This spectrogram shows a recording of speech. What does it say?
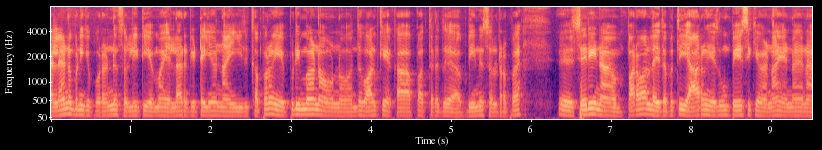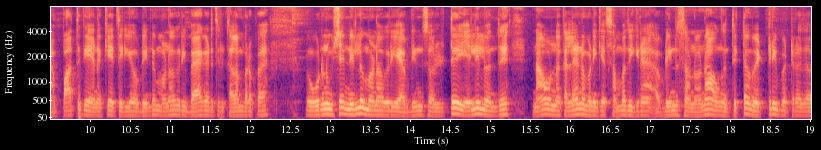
கல்யாணம் பண்ணிக்க போகிறேன்னு சொல்லிட்டியம்மா எல்லாருக்கிட்டேயும் நான் இதுக்கப்புறம் எப்படிம்மா நான் உன்னை வந்து வாழ்க்கையை காப்பாற்றுறது அப்படின்னு சொல்கிறப்ப சரி நான் பரவாயில்ல இதை பற்றி யாரும் எதுவும் பேசிக்க வேணாம். என்ன நான் பார்த்துக்க எனக்கே தெரியும் அப்படின்ட்டு மனோகரி பேக் எடுத்துகிட்டு கிளம்புறப்ப ஒரு நிமிஷம் நில்லு மனோகரி அப்படின்னு சொல்லிட்டு எழில் வந்து நான் உன்னை கல்யாணம் பண்ணிக்க சம்மதிக்கிறேன் அப்படின்னு சொன்னோன்னா அவங்க திட்டம் வெற்றி பெற்றதை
